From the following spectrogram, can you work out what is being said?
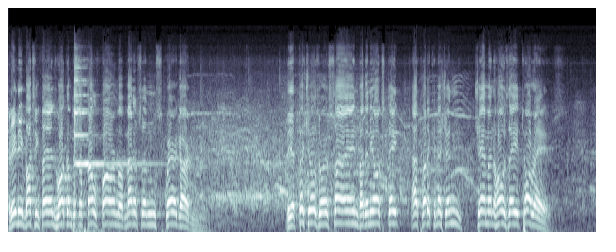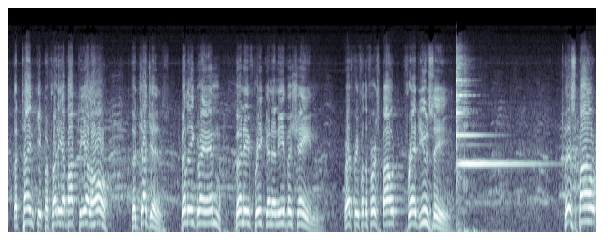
Good evening, boxing fans. Welcome to the Felt Forum of Madison Square Garden. The officials are signed by the New York State Athletic Commission, Chairman Jose Torres. The timekeeper, Freddie Abatiello. The judges, Billy Graham, Bernie Friedkin, and Eva Shain. Referee for the first bout, Fred Usey. This bout,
